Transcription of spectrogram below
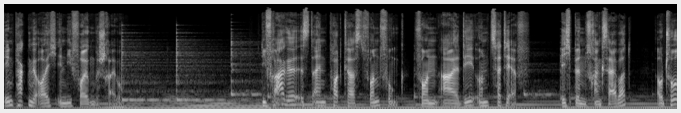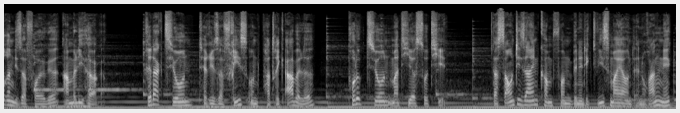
den packen wir euch in die Folgenbeschreibung. Die Frage ist ein Podcast von Funk, von ARD und ZDF. Ich bin Frank Seibert, Autorin dieser Folge Amelie Hörger. Redaktion Theresa Fries und Patrick Abele, Produktion Matthias Sautier. Das Sounddesign kommt von Benedikt Wiesmeier und Enno Rangnick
